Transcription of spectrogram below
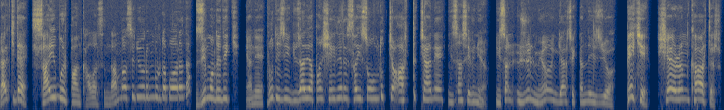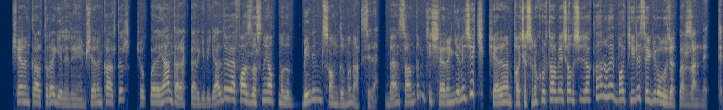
Belki de cyberpunk havasından bahsediyorum burada bu arada. Zimo dedik. Yani bu diziyi güzel yapan şeylerin sayısı oldukça arttıkça hani insan seviniyor. İnsan üzülmüyor gerçekten de izliyor. Peki Sharon Carter. Sharon Carter'a gelelim. Sharon Carter çok böyle yan karakter gibi geldi ve fazlasını yapmadı. Benim sandığımın aksine. Ben sandım ki Sharon gelecek. Sharon'ın paçasını kurtarmaya çalışacaklar ve Bucky ile sevgili olacaklar zannettim.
